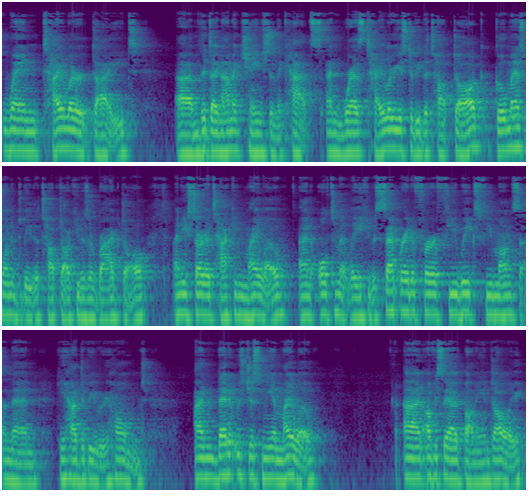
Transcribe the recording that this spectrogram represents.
when Tyler died, um, the dynamic changed in the cats. And whereas Tyler used to be the top dog, Gomez wanted to be the top dog. He was a rag doll. And he started attacking Milo. And ultimately, he was separated for a few weeks, few months, and then he had to be rehomed. And then it was just me and Milo. And obviously I have Bonnie and Dolly,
